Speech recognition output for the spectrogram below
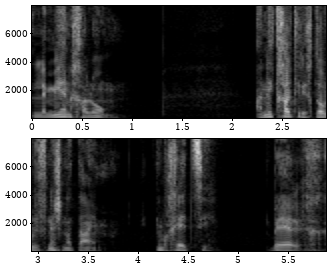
למי אין חלום? אני התחלתי לכתוב לפני שנתיים וחצי, בערך.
